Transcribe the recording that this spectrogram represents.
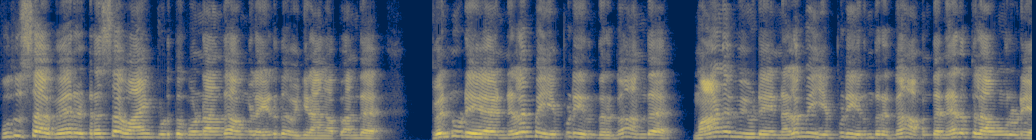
புதுசாக வேற ட்ரெஸ்ஸை வாங்கி கொடுத்து கொண்டாந்து அவங்கள எழுத வைக்கிறாங்க. அப்போ அந்த பெண்ணுடைய நிலைமை எப்படி இருந்திருக்கும்? அந்த மாணவியுடைய நிலைமை எப்படி இருந்திருக்கும்? அந்த நேரத்தில் அவங்களுடைய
